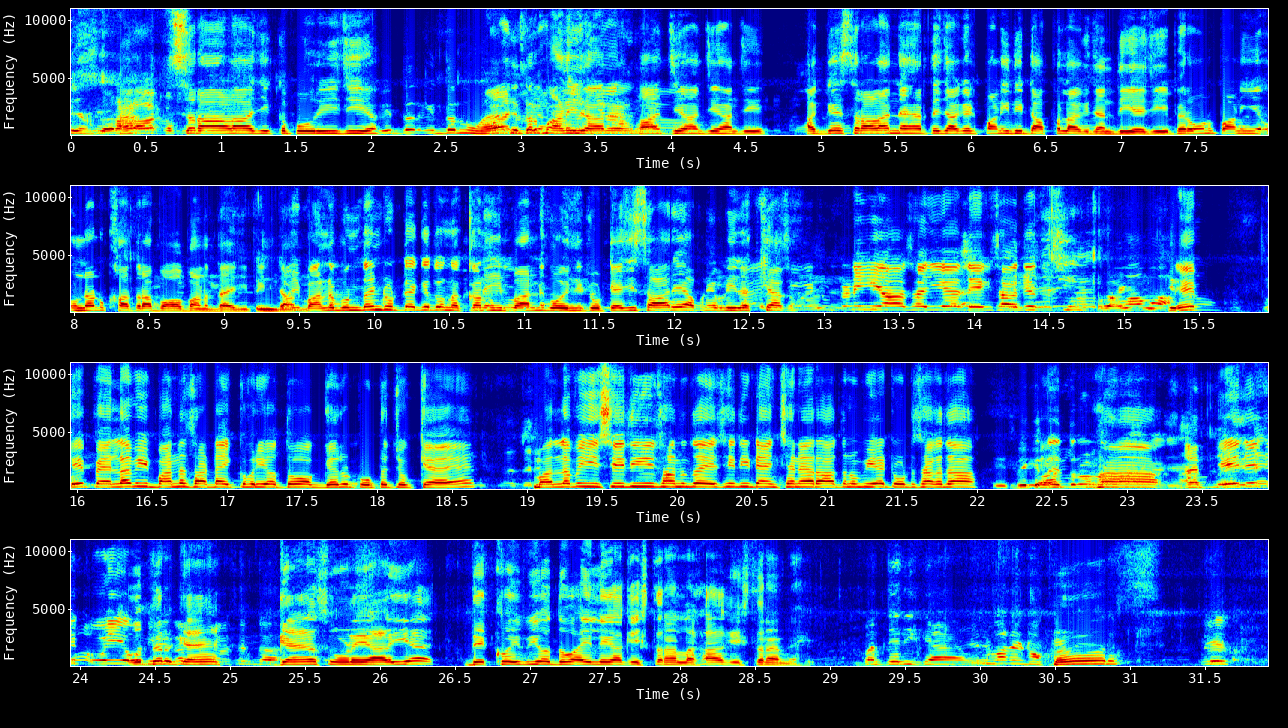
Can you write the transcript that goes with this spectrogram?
ਸਰਾਲਾ ਜੀ ਕਪੂਰੀ ਜੀ। ਇੱਧਰ ਇੱਧਰ ਨੂੰ ਹੈ ਜਿੱਧਰ ਪਾਣੀ ਜਾ ਰਿਹਾ। ਹਾਂਜੀ ਹਾਂਜੀ ਹਾਂਜੀ। ਅੱਗੇ ਸਰਾਲਾ ਨਹਿਰ ਤੇ ਜਾ ਕੇ ਪਾਣੀ ਦੀ ਡੱਫ ਲੱਗ ਜਾਂਦੀ ਹੈ ਜੀ। ਫਿਰ ਉਹਨੂੰ ਪਾਣੀ ਉਹਨਾਂ ਨੂੰ ਖਤਰਾ ਬਹੁਤ ਬਣਦਾ ਹੈ ਜੀ ਪਿੰਡਾਂ ਨੂੰ। ਬੰਨ ਬੁੰਦਾ ਨਹੀਂ ਟੁੱਟਿਆ ਕਿਤੋਂ ਨੱਕਾ ਨਹੀਂ ਬੰਨ ਕੋਈ ਨਹੀਂ ਟੁੱਟਿਆ ਜੀ। ਸਾਰੇ ਆਪਣੀ ਆਪਣੀ ਰੱਖਿਆ ਟੁੱਟਣੀ ਆ ਸਹੀ ਹੈ ਦੇਖ ਸਕਦੇ ਹੋ ਤੁਸੀਂ। ਇਹ ਇਹ ਪਹਿਲਾਂ ਵੀ ਬੰਨ ਸਾਡਾ ਇੱਕ ਵਾਰੀ ਉਤੋਂ ਅੱਗੇ ਤੋਂ ਟੁੱਟ ਚੁੱਕਿਆ ਹੈ। ਮਤਲਬ ਵੀ ਇਸੇ ਦੀ ਸਾਨੂੰ ਤਾਂ ਇਸੇ ਦੀ ਟੈਨਸ਼ਨ ਹੈ ਰਾਤ ਨੂੰ ਵੀ ਇਹ ਟੁੱਟ ਸਕਦਾ। ਹਾਂ ਇਹਦੇ 'ਚ ਕੋਈ ਉਧਰ ਗਏ ਗਏ ਸੋਨੇ ਵਾਲੀ ਹੈ। ਦੇਖੋ ਵੀ ਉਹ ਦਵਾਈ ਲੇਗਾ ਕਿਸ ਤਰ੍ਹਾਂ ਲਿਖਾ ਕਿਸ ਤਰ੍ਹਾਂ ਨਹੀਂ। ਬੰਦੇ ਦੀ ਗਿਆ ਹੋਰ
